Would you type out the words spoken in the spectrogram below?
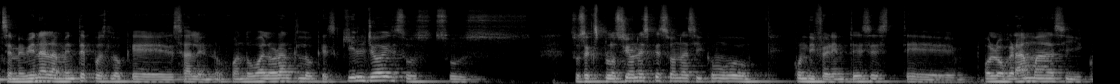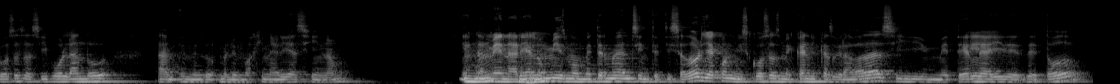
se me viene a la mente pues lo que sale, ¿no? Jugando Valorant, lo que es Killjoy, sus, sus, sus explosiones que son así como con diferentes este, hologramas y cosas así volando, ah, me lo, me lo imaginaría así, ¿no? Y Ujú, también haría lo mismo, meterme al sintetizador ya con mis cosas mecánicas grabadas y meterle ahí de, de todo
